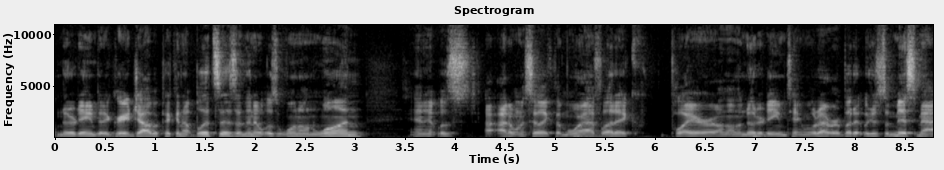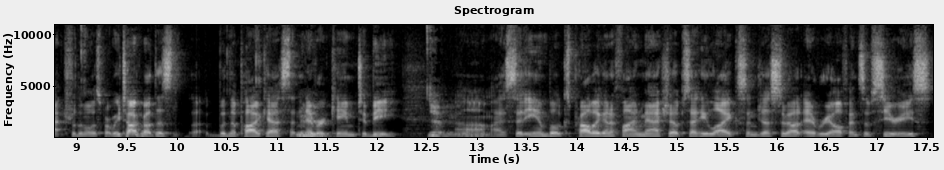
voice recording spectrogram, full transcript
Notre Dame did a great job of picking up blitzes, and then it was one on one, and it was I don't want to say like the more athletic player on, on the Notre Dame team, whatever, but it was just a mismatch for the most part. We talked about this uh, with the podcast that never came to be. Yep. Um, I said Ian Book's probably going to find matchups that he likes in just about every offensive series.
